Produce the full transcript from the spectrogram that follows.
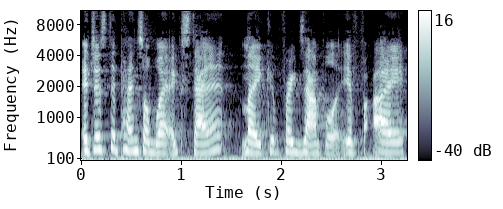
It just depends on what extent. Like, for example, if I,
